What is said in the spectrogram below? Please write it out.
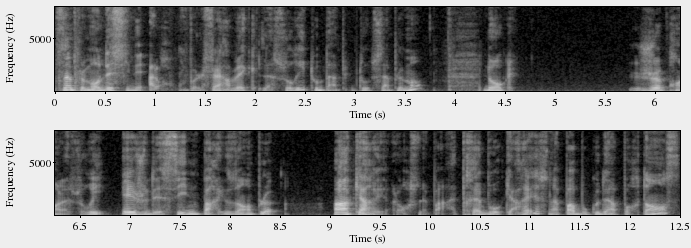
simplement dessiner. Alors, on peut le faire avec la souris, tout, tout simplement. Donc, je prends la souris et je dessine par exemple un carré. Alors ce n'est pas un très beau carré, ce n'a pas beaucoup d'importance.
